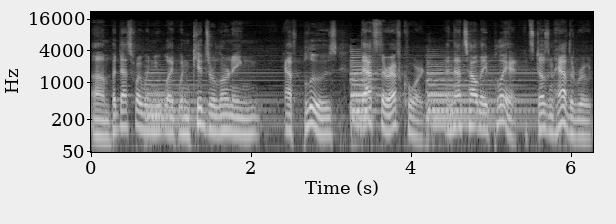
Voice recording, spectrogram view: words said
Um, but that's why when you like when kids are learning F blues, that's their F chord, and that's how they play it. It doesn't have the root,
